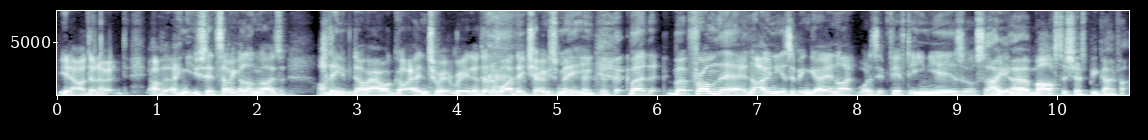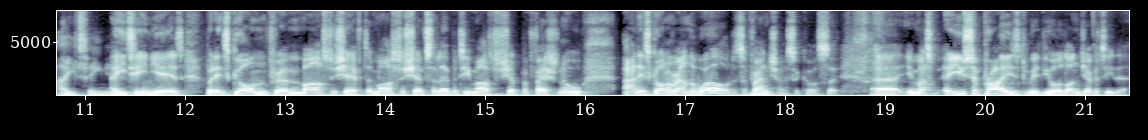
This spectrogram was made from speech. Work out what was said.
you know I don't know. I think you said something along the lines. Of, I don't even know how I got into it. Really, I don't know why they chose me. but but from there, not only has it been going like what is it, 15 years or I, something, uh, MasterChef's been going for 18 years. 18 years, but it's gone from MasterChef to MasterChef Celebrity, MasterChef Professional, and it's gone around the world as a franchise, of course. So uh, you must. Are you surprised with your longevity there?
